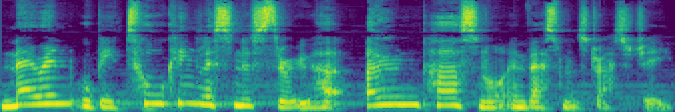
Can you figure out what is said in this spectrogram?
Merryn will be talking listeners through her own personal investment strategy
